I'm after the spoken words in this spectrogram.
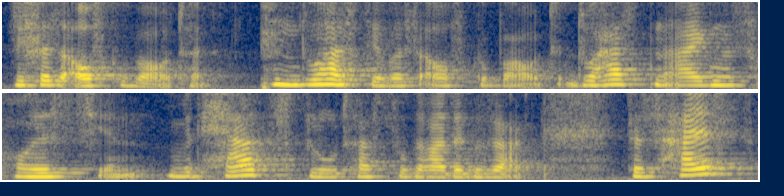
sich was aufgebaut hat. Du hast dir was aufgebaut. Du hast ein eigenes Häuschen. Mit Herzblut hast du gerade gesagt. Das heißt,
